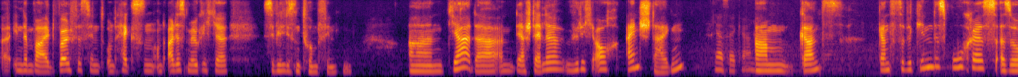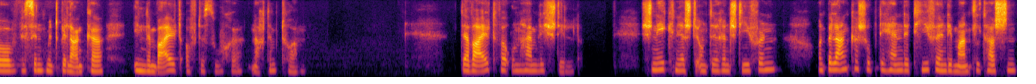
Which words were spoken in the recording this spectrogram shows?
äh, in dem Wald Wölfe sind und Hexen und alles Mögliche sie will diesen Turm finden. Und ja, da an der Stelle würde ich auch einsteigen. Ja, sehr gerne. Ähm, ganz, ganz zu Beginn des Buches. Also wir sind mit Belanka in dem Wald auf der Suche nach dem Turm. Der Wald war unheimlich still. Schnee knirschte unter ihren Stiefeln und Belanka schob die Hände tiefer in die Manteltaschen,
